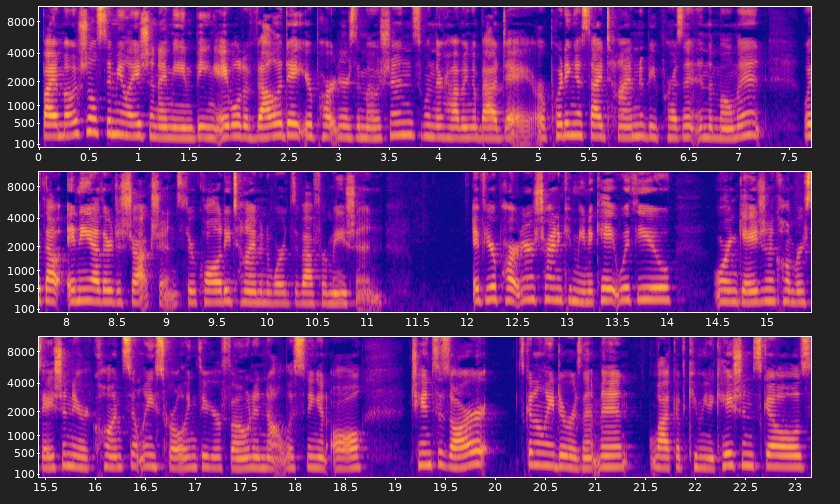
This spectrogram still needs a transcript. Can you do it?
By emotional stimulation, I mean being able to validate your partner's emotions when they're having a bad day or putting aside time to be present in the moment without any other distractions through quality time and words of affirmation. If your partner is trying to communicate with you or engage in a conversation and you're constantly scrolling through your phone and not listening at all, chances are it's going to lead to resentment, lack of communication skills,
